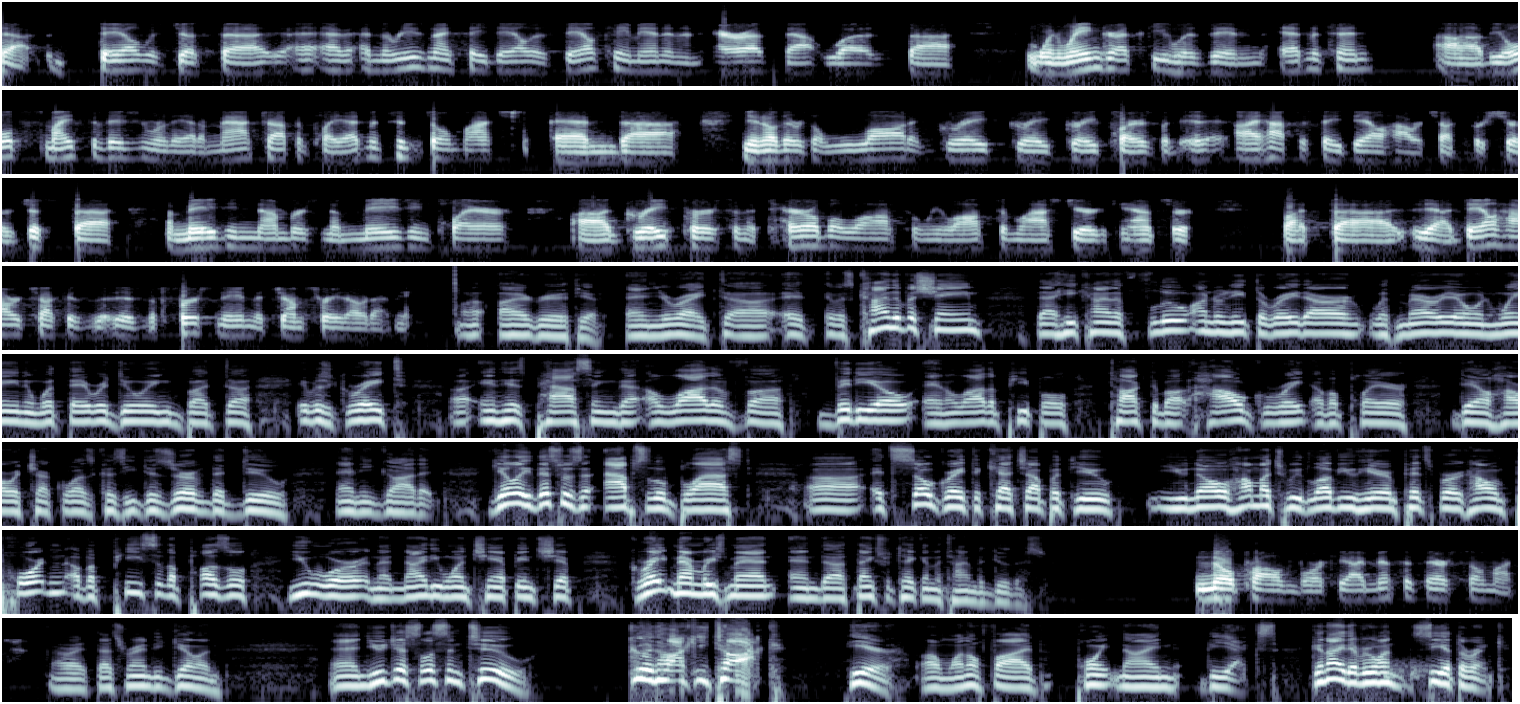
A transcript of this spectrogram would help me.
Yeah. Dale was just, uh, and, and the reason I say Dale is Dale came in in an era that was uh, when Wayne Gretzky was in Edmonton, uh, the old Smythe division where they had a matchup and play Edmonton so much, and uh, you know there was a lot of great, great, great players, but it, I have to say Dale Hawerchuk for sure. Just uh, amazing numbers, an amazing player, uh, great person. A terrible loss when we lost him last year to cancer. But uh, yeah, Dale Hawerchuk is is the first name that jumps right out at me. I agree with you, and you're right. Uh, it, it was kind of a shame that he kind of flew underneath the radar with Mario and Wayne and what they were doing, but uh, it was great uh, in his passing that a lot of uh, video and a lot of people talked about how great of a player Dale Hawerchuk was because he deserved the due and he got it. Gilly, this was an absolute blast. Uh, it's so great to catch up with you. You know how much we love you here in Pittsburgh, how important of a piece of the puzzle you were in that 91 championship. Great memories, man, and uh, thanks for taking the time to do this. No problem, Borky. I miss it there so much. All right, that's Randy Gilhen. And you just listened to Good Hockey Talk here on 105.9 The X. Good night, everyone. See you at the rink.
